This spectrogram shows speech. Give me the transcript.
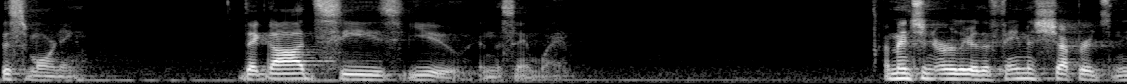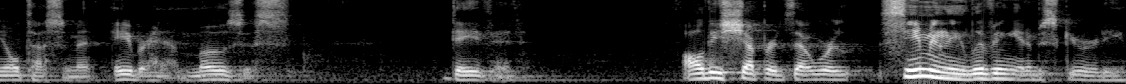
this morning that God sees you in the same way. I mentioned earlier the famous shepherds in the Old Testament Abraham, Moses, David. All these shepherds that were seemingly living in obscurity.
